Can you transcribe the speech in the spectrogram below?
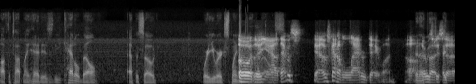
off the top of my head is the kettlebell episode where you were explaining. oh the yeah that was yeah that was kind of a latter day one uh, And I that was just I- a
